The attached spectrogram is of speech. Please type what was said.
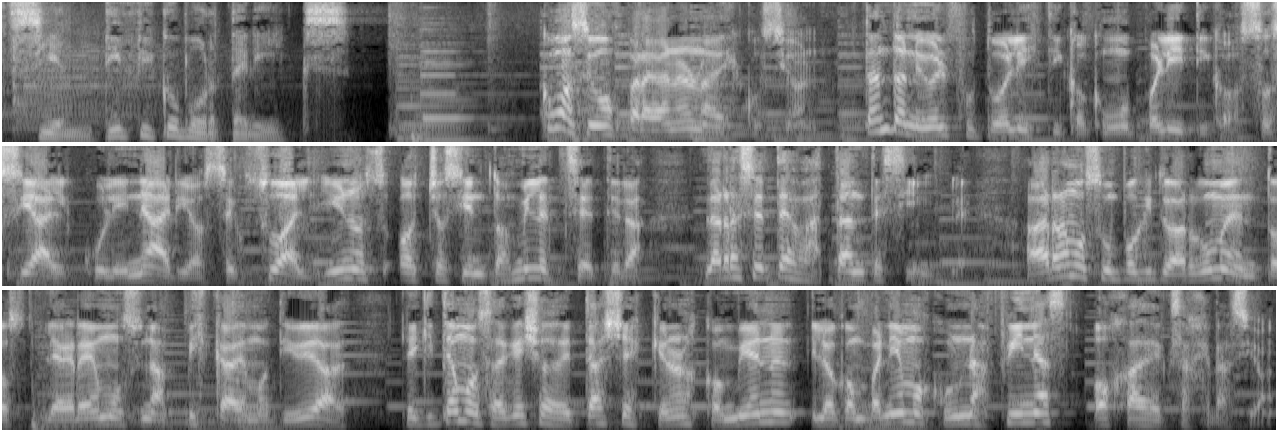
científico Vorterix. ¿Cómo hacemos para ganar una discusión? Tanto a nivel futbolístico como político, social, culinario, sexual y unos 800.000 etcétera, la receta es bastante simple. Agarramos un poquito de argumentos, le agregamos una pizca de emotividad, le quitamos aquellos detalles que no nos convienen y lo acompañamos con unas finas hojas de exageración.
